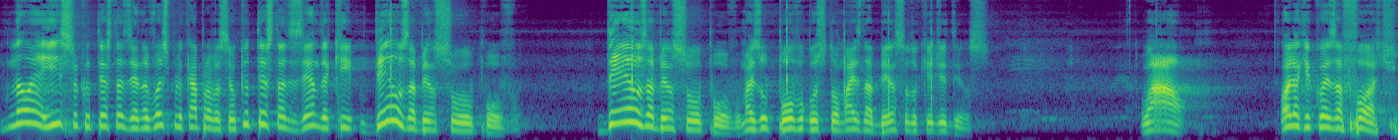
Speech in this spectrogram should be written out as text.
Não é isso que o texto está dizendo. Eu vou explicar para você. O que o texto está dizendo é que Deus abençoou o povo. Deus abençoou o povo, mas o povo gostou mais da bênção do que de Deus. Uau! Olha que coisa forte.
